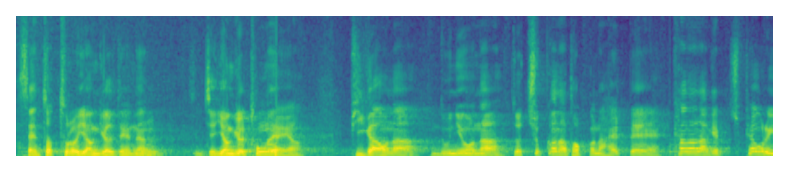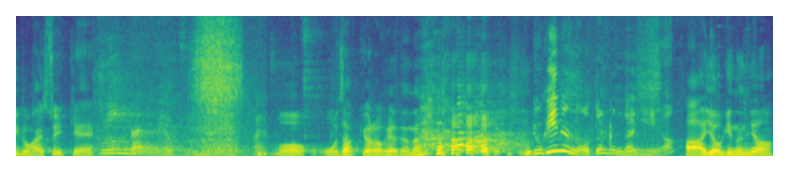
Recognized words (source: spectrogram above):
센터 투로 연결되는 이제 연결 통로예요. 비가 오나 눈이 오나 또 춥거나 덥거나 할 때 편안하게 수평으로 이동할 수 있게 구름 다니네요. 뭐 오작교라고 해야 되나? 여기는 어떤 공간이에요? 아 여기는요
